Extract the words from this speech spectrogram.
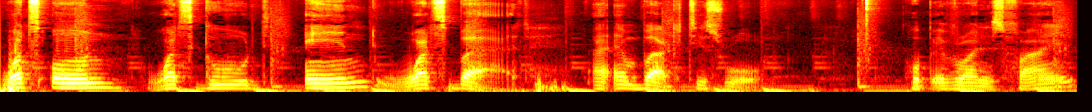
What's on, what's good, and what's bad? I am back this role. Hope everyone is fine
